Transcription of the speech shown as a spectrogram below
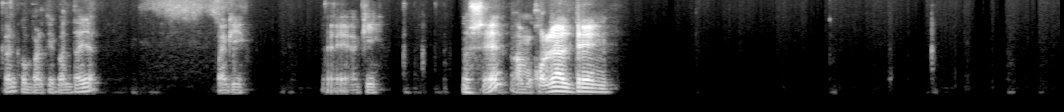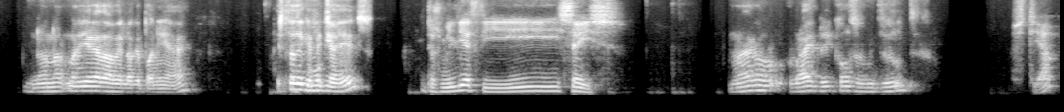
A ver, compartir pantalla. Aquí. Eh, aquí. No sé. A lo mejor era el tren. No, no, no he llegado a ver lo que ponía, ¿eh? ¿Esto de qué fecha es? 2016. Right vehicles Hostia.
